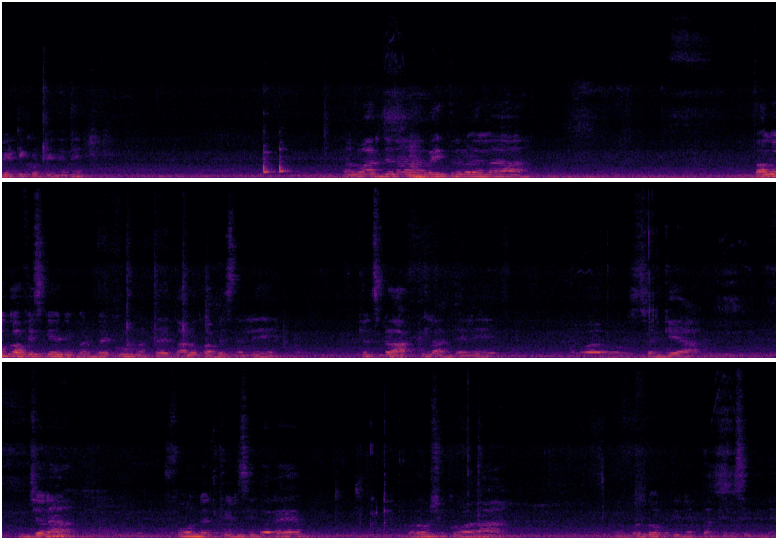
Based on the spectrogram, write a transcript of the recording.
ಭೇಟಿ ಕೊಟ್ಟಿದ್ದೀನಿ. ಹಲವಾರು ಜನ ರೈತರುಗಳೆಲ್ಲ ತಾಲೂಕು ಆಫೀಸ್ಗೆ ನೀವು ಬರಬೇಕು, ಮತ್ತು ತಾಲೂಕು ಆಫೀಸ್ನಲ್ಲಿ ಕೆಲಸಗಳು ಆಗ್ತಿಲ್ಲ ಅಂತೇಳಿ ಹಲವಾರು ಸಂಖ್ಯೆಯ ಜನ ಫೋನ್ನಲ್ಲಿ ತಿಳಿಸಿದ್ದಾರೆ. ಬರೋ ಶುಕ್ರವಾರ ಬಂದು ಹೋಗ್ತೀನಿ ಅಂತ ತಿಳಿಸಿದ್ದೀನಿ.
